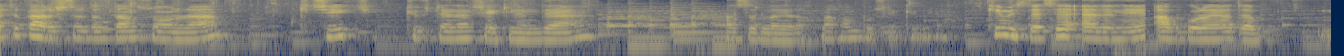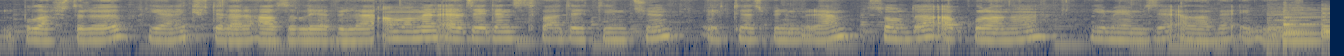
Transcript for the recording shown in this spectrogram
Əti qarışdırdıqdan sonra kiçik küftələr şəklində hazırlayırıq. Baxın bu şəkildə. Kim istəsə əlini abqoraya da bulaşdırıb, yəni küftələri hazırlaya bilər. Amma mən əlcəkdən istifadə etdiyim üçün ehtiyac bilmirəm. Sonda abqoranı yeməyimizə əlavə edirik.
